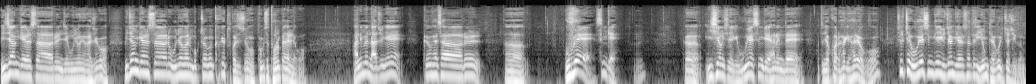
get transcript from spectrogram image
위장 계열사를 이제 운영해가지고, 위장 계열사를 운영하는 목적은 크게 두 가지죠. 거기서 돈을 빼내려고. 아니면 나중에 그 회사를, 어, 우회 승계. 음? 그, 이시영 씨에게 우회 승계 하는데 어떤 역할을 하게 하려고. 실제 우회 승계 위장 계열사들이 이용되고 있죠, 지금.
